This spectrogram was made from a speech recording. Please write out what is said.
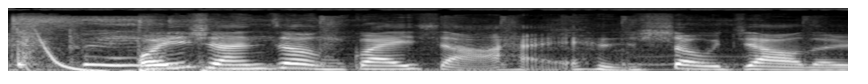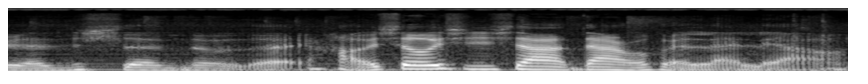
我很喜欢这种乖小孩、很受教的人生，对不对？好，休息一下，待会儿回来聊。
